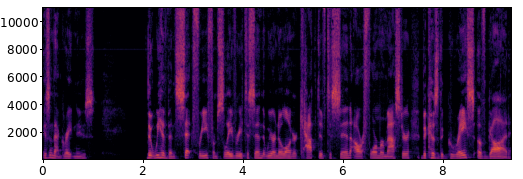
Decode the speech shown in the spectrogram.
Isn't that great news? That we have been set free from slavery to sin, that we are no longer captive to sin, our former master, because the grace of God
